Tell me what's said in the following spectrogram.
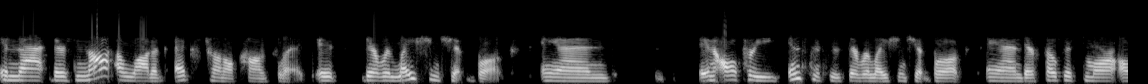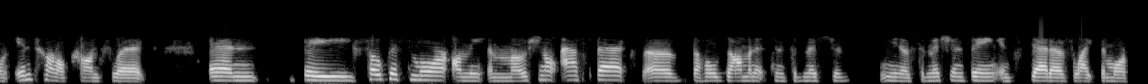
in that there's not a lot of external conflict. It's they're relationship books and in all three instances, they're relationship books and they're focused more on internal conflict and they focus more on the emotional aspects of the whole dominance and submission, you know, submission thing instead of like the more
